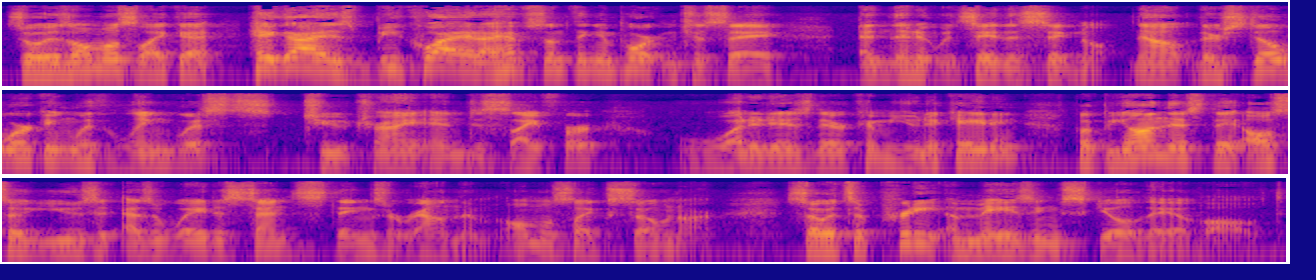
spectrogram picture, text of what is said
So it was almost like a, hey guys, be quiet, I have something important to say. And then it would say the signal. Now, they're still working with linguists to try and decipher what it is they're communicating. But beyond this, they also use it as a way to sense things around them, almost like sonar. So it's a pretty amazing skill they evolved.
